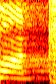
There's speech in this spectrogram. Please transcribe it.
fun.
